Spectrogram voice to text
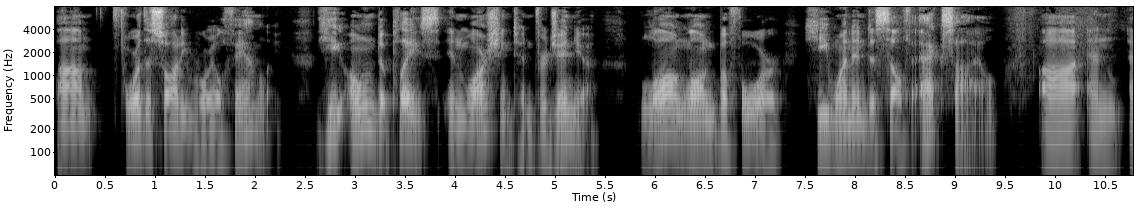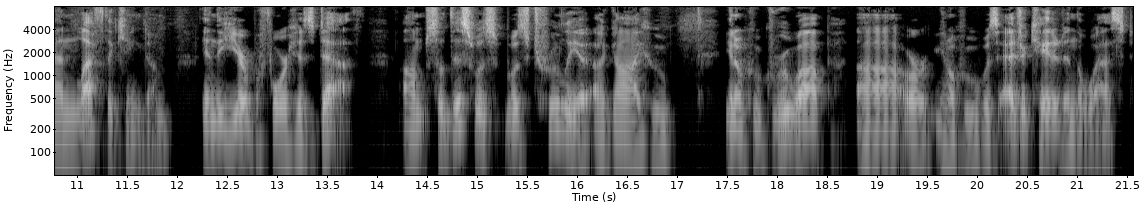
um, for the Saudi royal family. He owned a place in Washington, Virginia, long, long before he went into self exile uh, and and left the kingdom in the year before his death. Um, so this was was truly a, a, guy who, you know, who grew up uh, or you know who was educated in the West,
